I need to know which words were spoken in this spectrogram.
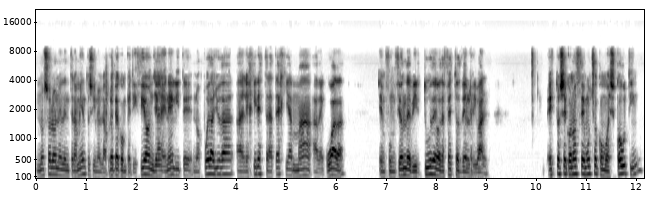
no solo en el entrenamiento, sino en la propia competición, ya en élite, nos puede ayudar a elegir estrategias más adecuadas en función de virtudes o defectos del rival. Esto se conoce mucho como scouting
